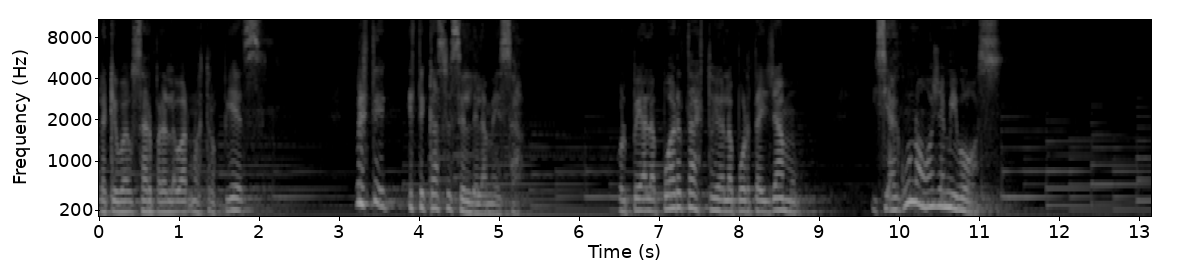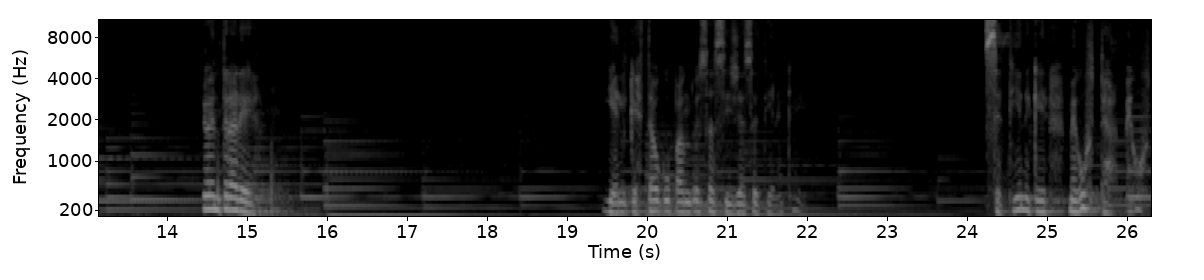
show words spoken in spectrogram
la que va a usar para lavar nuestros pies. Pero este, este caso es el de la mesa. Golpea la puerta, estoy a la puerta y llamo. Y si alguno oye mi voz, yo entraré. Y el que está ocupando esa silla se tiene que ir. Se tiene que ir. Me gusta, me gusta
